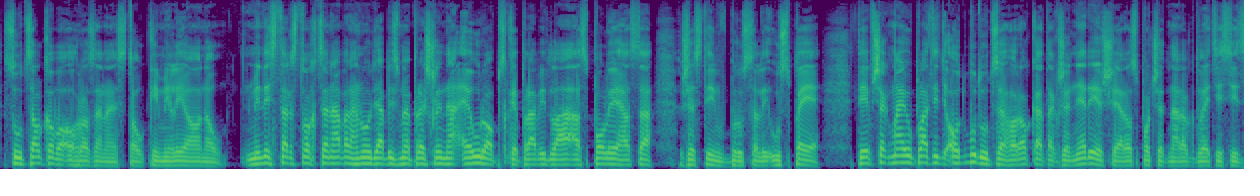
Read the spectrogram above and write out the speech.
sú celkovo ohrozené stovky miliónov. Ministerstvo chce navrhnúť, aby sme prešli na európske pravidlá a spolieha sa, že s tým v Bruseli úspeje. Tie však majú platiť od budúceho roka, takže neriešia rozpočet na rok 2024.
